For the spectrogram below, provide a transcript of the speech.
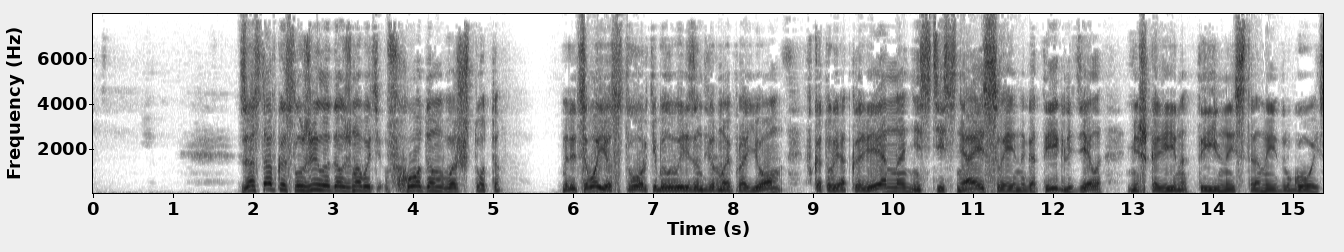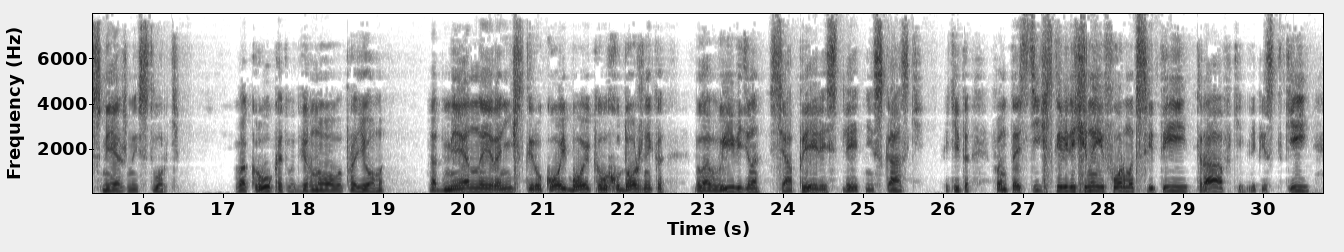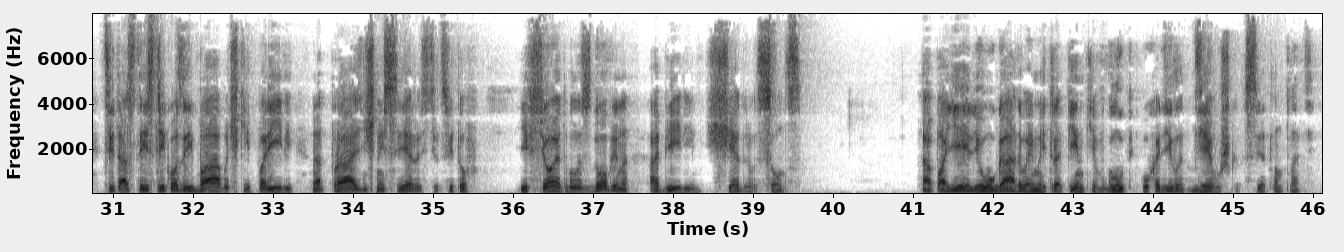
Заставка служила, должно быть, входом во что-то. На лицевой ее створке был вырезан дверной проем, в который откровенно, не стесняясь своей ноготы, глядела мешковина тыльной стороны другой, смежной створки. Вокруг этого дверного проема, надменной иронической рукой бойкого художника, была выведена вся прелесть летней сказки какие-то фантастической величины и формы цветы, травки, лепестки, цветастые стрекозы и бабочки парили над праздничной свежестью цветов. И все это было сдобрено обилием щедрого солнца. А по еле угадываемой тропинке вглубь уходила девушка в светлом платье.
